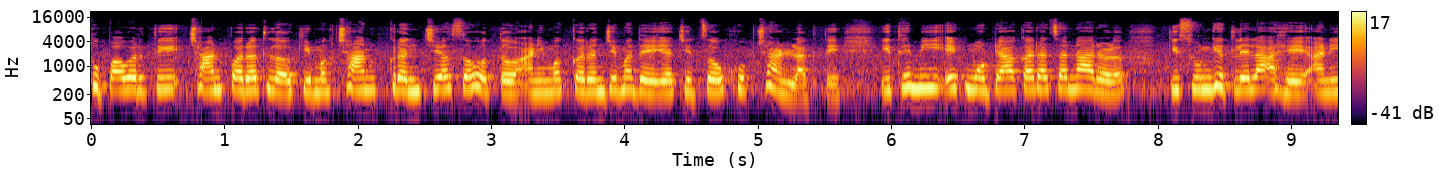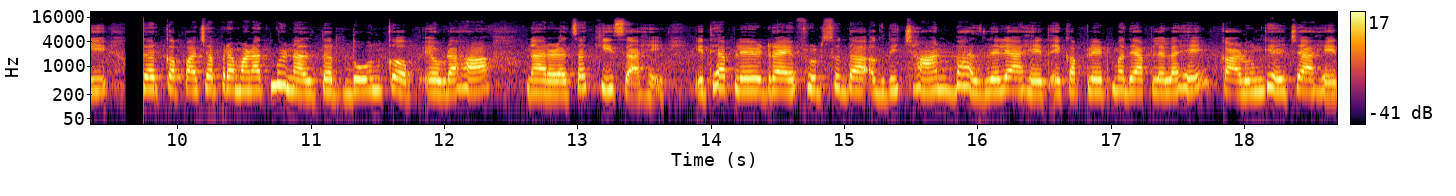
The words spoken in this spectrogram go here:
तुपावरती छान परतलं की मग छान क्रंची असं होतं आणि मग करंजीमध्ये याची चव खूप छान लागते. इथे मी एक मोठ्या आकाराचा नारळ किसून घेतलेला आहे आणि जर कपाच्या प्रमाणात म्हणाल तर दोन कप एवढा हा नारळाचा किस आहे. इथे आपले ड्रायफ्रूटसुद्धा अगदी छान भाजलेले आहेत. एका प्लेटमध्ये आपल्याला हे काढून घ्यायचे आहेत.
